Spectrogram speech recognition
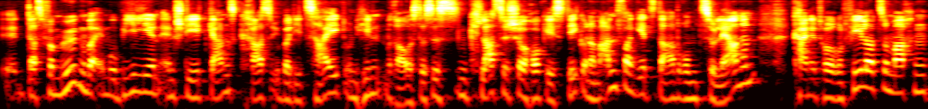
äh, das Vermögen bei Immobilien entsteht ganz krass über die Zeit und hinten raus. Das ist ein klassischer Hockeystick und am Anfang geht es darum zu lernen, keine teuren Fehler zu machen,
